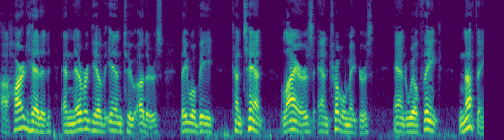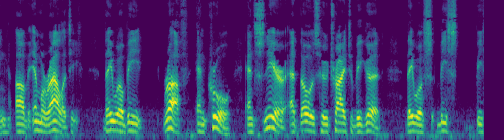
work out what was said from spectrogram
uh, hard headed and never give in to others. They will be content, liars, and troublemakers, and will think nothing of immorality. They will be rough and cruel and sneer at those who try to be good. They will be, be,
